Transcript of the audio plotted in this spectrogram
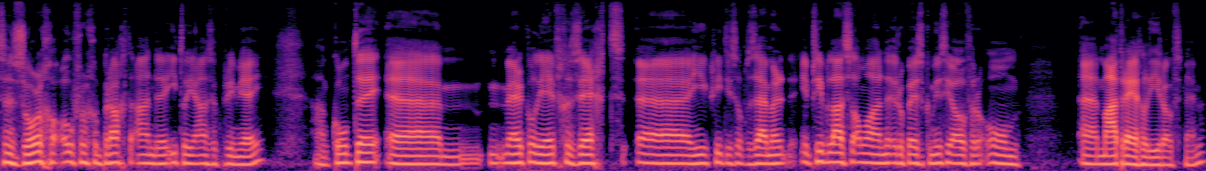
zijn zorgen overgebracht aan de Italiaanse premier, aan Conte. Ehm, Merkel die heeft gezegd hier kritisch op te zijn, maar in principe laat ze het allemaal aan de Europese Commissie over om uh, maatregelen hierover te nemen.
